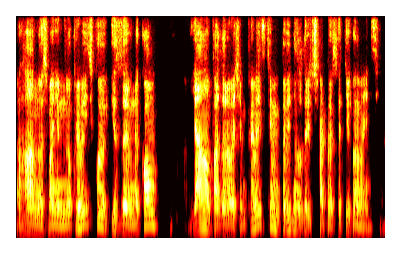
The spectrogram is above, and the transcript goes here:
Ганною Османівною Кривицькою і заявником Яном Федоровичем Кривицьким відповідно до 34 статті Конвенції.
